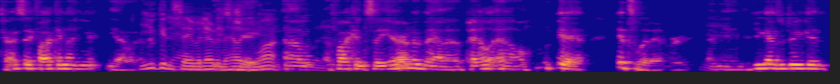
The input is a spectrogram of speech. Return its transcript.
Can I say fucking on your? Yeah, whatever. you can Yeah, say whatever the hell Jake. you want. Say Um, whatever. fucking Sierra Nevada, Pale Ale. Yeah, it's whatever. I mean, if you guys are drinking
